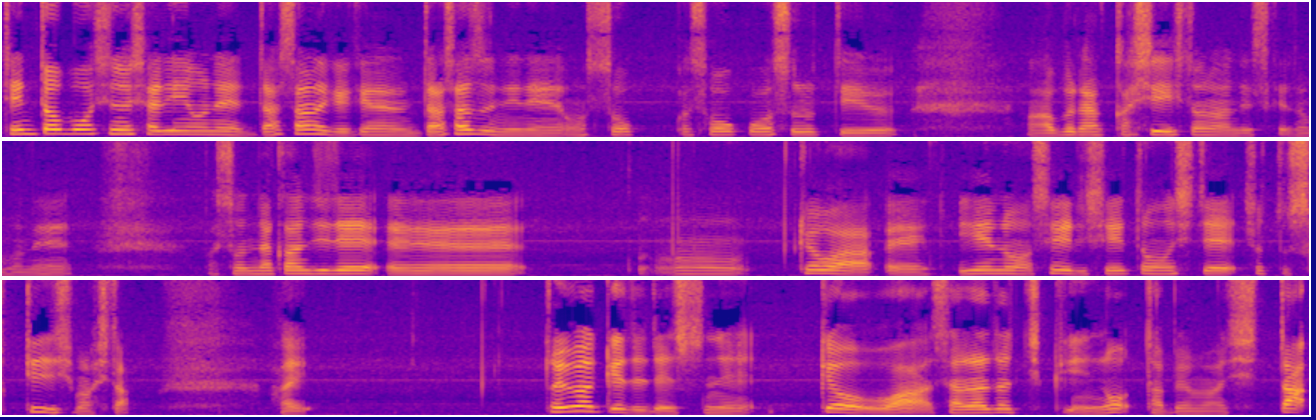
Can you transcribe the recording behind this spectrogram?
転倒防止の車輪をね、出さなきゃいけないのに出さずにね、走行するっていう、危なっかしい人なんですけどもね。まあ、そんな感じで、えー、うん、今日は、えー、家の整理整頓をして、ちょっとすっきりしました。はい。というわけでですね、今日はサラダチキンを食べました。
